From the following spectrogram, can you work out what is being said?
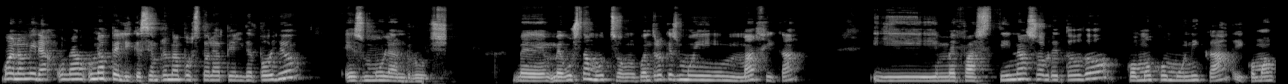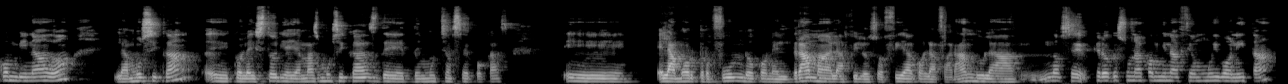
bueno, mira, una, peli que siempre me ha puesto la piel de pollo es Mulan Rouge. Me, me, gusta mucho, encuentro que es muy mágica y me fascina sobre todo cómo comunica y cómo han combinado la música eh, con la historia y además músicas de, muchas épocas. Eh, el amor profundo con el drama, la filosofía con la farándula. No sé, creo que es una combinación muy bonita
